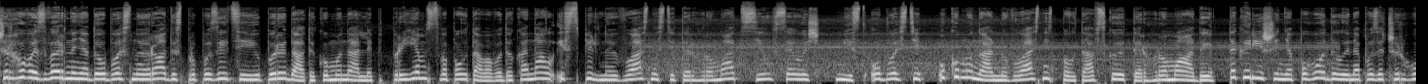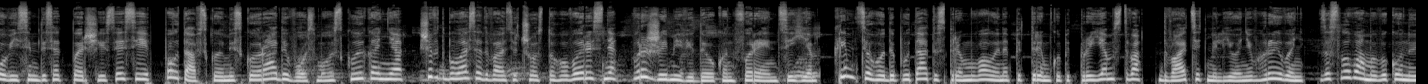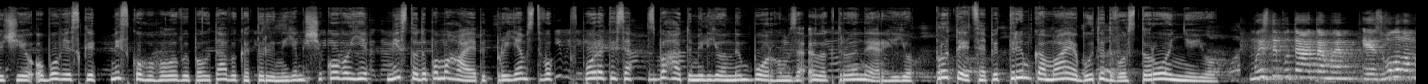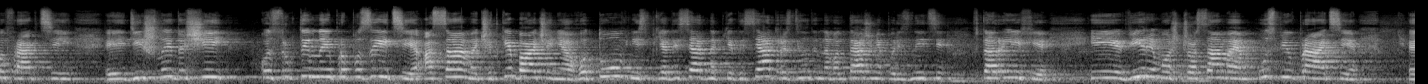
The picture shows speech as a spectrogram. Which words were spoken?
Чергове звернення до обласної ради з пропозицією передати комунальне підприємство Полтава Водоканал із спільної власності тергромад сіл, селищ, міст області у комунальну власність Полтавської тергромади. Таке рішення погодили на позачерговій 71-й сесії Полтавської міської ради 8-го скликання, що відбулася 26 вересня в режимі відеоконференції. Крім цього, депутати спрямували на підтримку підприємства 20 мільйонів гривень. За словами виконуючої обов'язки міського голови Полтави Катерини Ямщикової, місто допомагає підприємству впоратися з багатомільйонним боргом за електроенергію. Проте ця підтримка має бути двосторонньою. Ми з депутатами, е, з головами фракцій е, дійшли до ще й конструктивної пропозиції, а саме чітке бачення, готовність 50 на 50 розділити навантаження по різниці в тарифі. І віримо, що саме у співпраці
